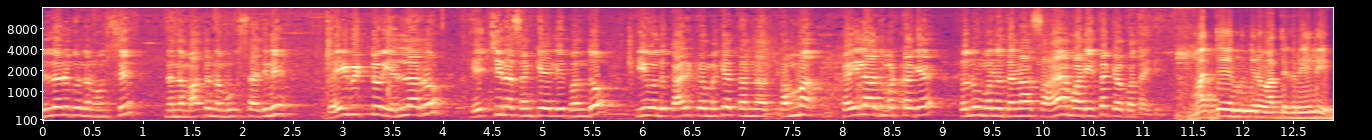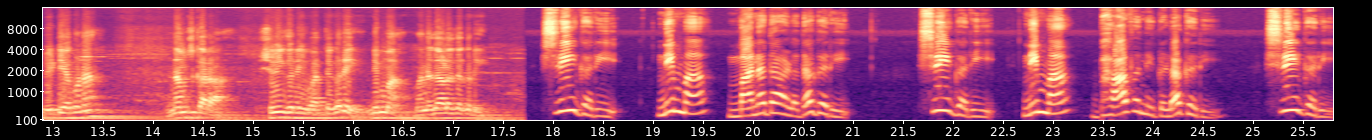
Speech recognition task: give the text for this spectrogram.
ಎಲ್ಲರಿಗೂ ನಾನು ಹೊಂದಿಸಿ ನನ್ನ ಮಾತನ್ನು ಮುಗಿಸ್ತಾ ಇದ್ದೀನಿ. ದಯವಿಟ್ಟು ಎಲ್ಲರೂ ಹೆಚ್ಚಿನ ಸಂಖ್ಯೆಯಲ್ಲಿ ಬಂದು ಈ ಒಂದು ಕಾರ್ಯಕ್ರಮಕ್ಕೆ ತನ್ನ ತಮ್ಮ ಕೈಲಾದ ಮಟ್ಟಿಗೆ ತನು ಮನದನ್ನ ಸಹಾಯ ಮಾಡಿ ಅಂತ ಕೇಳ್ಕೊತಾ ಇದ್ದೀನಿ. ಮತ್ತೆ ಮುಂದಿನ ವಾರ್ತೆಗರಿಯಲ್ಲಿ ಭೇಟಿಯಾಗೋಣ. ನಮಸ್ಕಾರ. ಶ್ರೀಗರಿ ವಾರ್ತೆಗರಿ ನಿಮ್ಮ ಮನದಾಳದ ಗರಿ. ಶ್ರೀಗರಿ ನಿಮ್ಮ ಮನದಾಳದ ಗರಿ. ಶ್ರೀಗರಿ ನಿಮ್ಮ ಭಾವನೆಗಳ ಗರಿ. ಶ್ರೀಗರಿ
